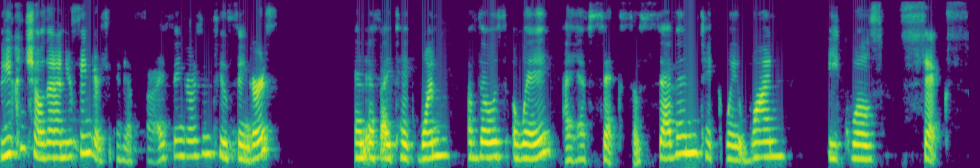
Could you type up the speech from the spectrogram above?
You can show that on your fingers. You can have five fingers and two fingers. And if I take one of those away, I have six. So seven take away one equals six.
